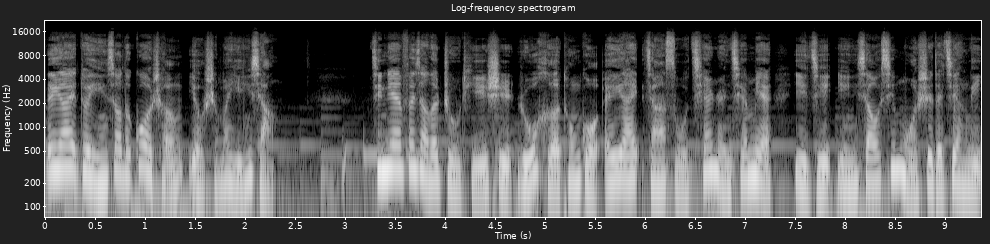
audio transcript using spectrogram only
？AI 对营销的过程有什么影响？今天分享的主题是如何通过 AI 加速千人千面以及营销新模式的建立。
